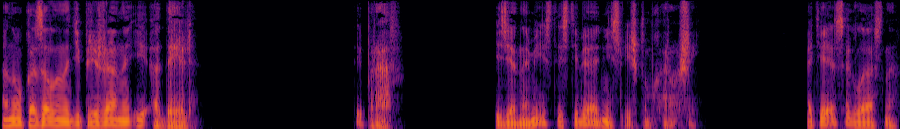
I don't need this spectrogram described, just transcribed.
Она указала на Деприжана и Адель. Ты прав. Физиономист из тебя не слишком хороший. Хотя я согласна.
